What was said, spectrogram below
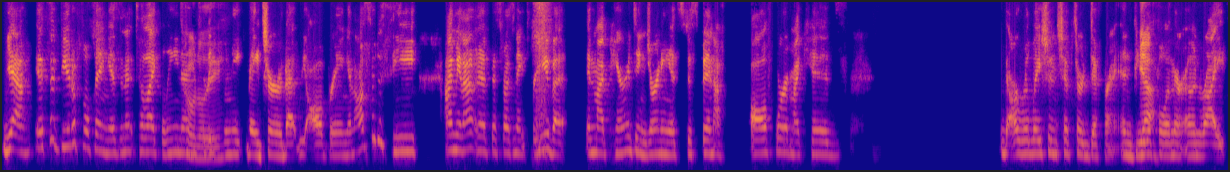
Yeah, it's a beautiful thing, isn't it? To like lean totally. into the unique nature that we all bring and also to see. I mean, I don't know if this resonates for you, but in my parenting journey, it's just been all four of my kids. Our relationships are different and beautiful yeah. in their own right.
